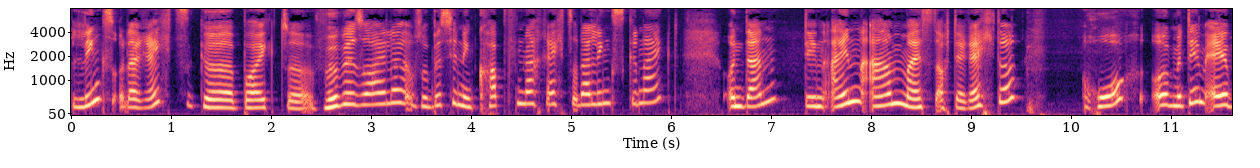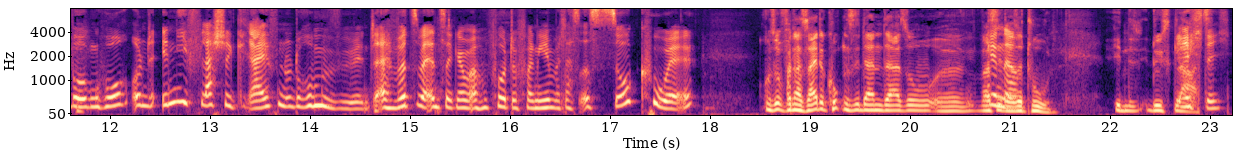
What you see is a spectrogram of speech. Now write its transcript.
links oder rechts gebeugte Wirbelsäule, so ein bisschen den Kopf nach rechts oder links geneigt und dann den einen Arm, meist auch der rechte, hoch und mit dem Ellbogen hoch und in die Flasche greifen und rumwühlen. Da wird es bei Instagram auch ein Foto von geben, weil das ist so cool. Und so von der Seite gucken sie dann da so, äh, was sie Genau. da so tun. In, durchs Glas. Richtig.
